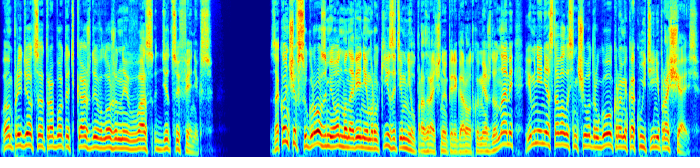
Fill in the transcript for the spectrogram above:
Вам придется отработать каждый вложенный в вас децифеникс». Закончив с угрозами, он мановением руки затемнил прозрачную перегородку между нами, и мне не оставалось ничего другого, кроме как уйти, не прощаясь.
